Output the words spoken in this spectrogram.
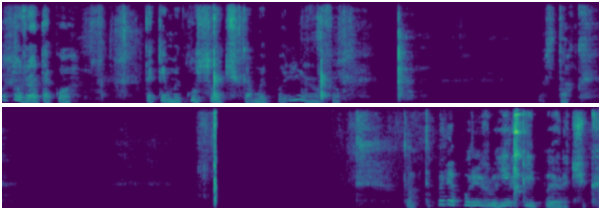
От уже тако, такими кусочками поріжу, щоб ось так. Так, тепер я поріжу гіркий перчик.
